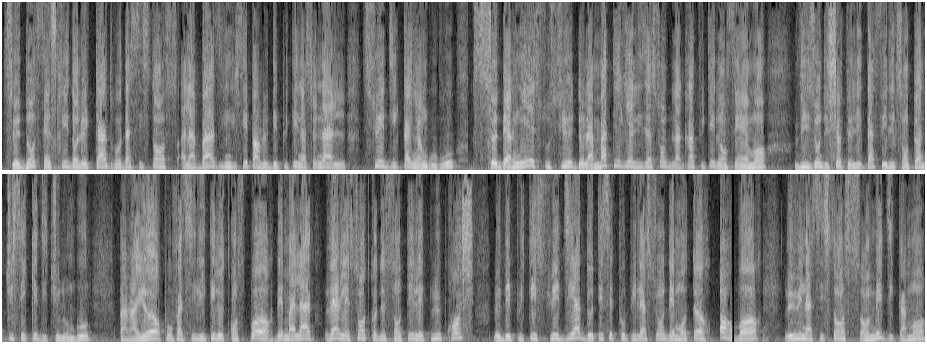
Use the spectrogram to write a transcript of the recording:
ce dont s'inscrit dans le cadre d'assistance à la base initié par le député national Suedi Kanyanguru. Ce dernier, soucieux de la matérialisation de la gratuité de l'enseignement, vision du chef de l'État Félix Antoine Tshisekedi Chulombo, par ailleurs, pour faciliter le transport des malades vers les centres de santé les plus proches, le député suédien a doté cette population des moteurs hors bord et une assistance en médicaments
